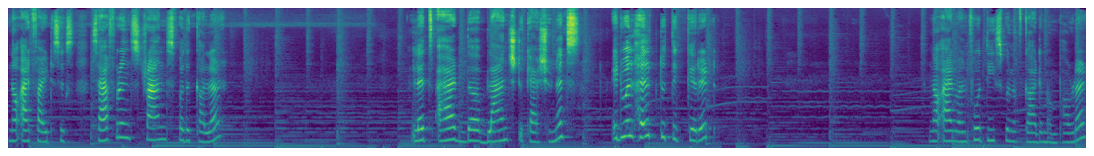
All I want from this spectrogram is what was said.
Now add 5 to 6 saffron strands for the color. Let's add the blanched cashew nuts. It will help to thicken it. Now add 1 4 teaspoon of cardamom powder.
